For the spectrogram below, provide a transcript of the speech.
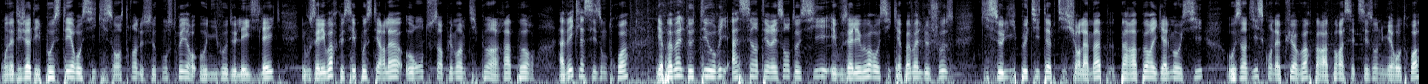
On a déjà des posters aussi qui sont en train de se construire au niveau de Lazy Lake. Et vous allez voir que ces posters là auront tout simplement un petit peu un rapport avec la saison 3. Il y a pas mal de théories assez intéressantes aussi et vous allez voir aussi qu'il y a pas mal de choses qui se lient petit à petit sur la map par rapport également aussi aux indices qu'on a pu avoir par rapport à cette saison numéro 3.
